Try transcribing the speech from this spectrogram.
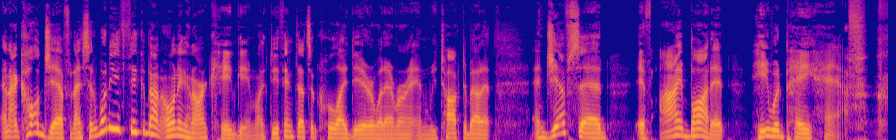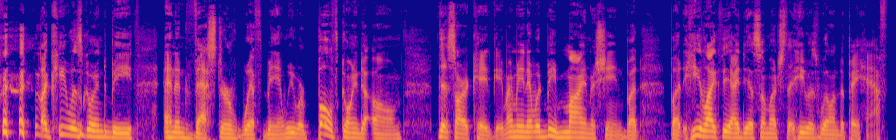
And I called Jeff and I said, What do you think about owning an arcade game? Like, do you think that's a cool idea or whatever? And we talked about it. And Jeff said, If I bought it, he would pay half. like, he was going to be an investor with me, and we were both going to own this arcade game. I mean, it would be my machine, but but he liked the idea so much that he was willing to pay half.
